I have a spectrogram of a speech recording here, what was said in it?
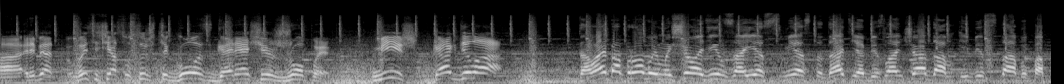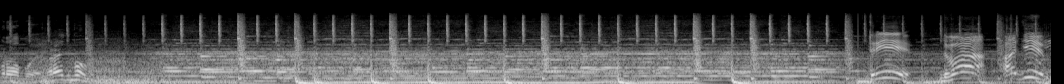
А, ребят, вы сейчас услышите голос горящей жопы. Миш, как дела? Давай попробуем еще один заезд с места дать. Я без ланча дам и без стабы попробую. Ради бога. Два, один.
